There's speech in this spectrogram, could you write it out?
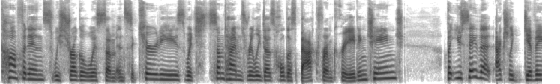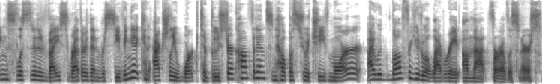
confidence. We struggle with some insecurities, which sometimes really does hold us back from creating change. But you say that actually giving solicited advice rather than receiving it can actually work to boost our confidence and help us to achieve more. I would love for you to elaborate on that for our listeners.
